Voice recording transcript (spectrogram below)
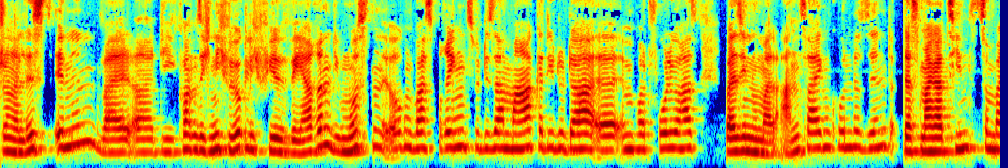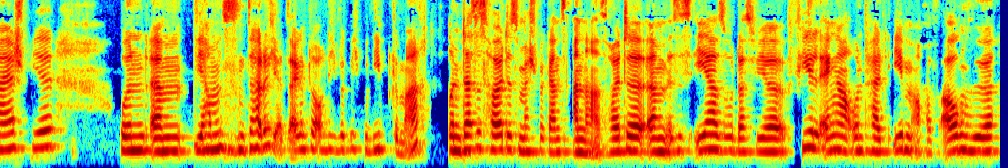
JournalistInnen, weil äh, die konnten sich nicht wirklich viel wehren. Die mussten irgendwas bringen zu dieser Marke, die du da äh, im Portfolio hast, weil sie nun mal Anzeigenkunde sind, des Magazins zum Beispiel. Und ähm, wir haben uns dadurch als Agentur auch nicht wirklich beliebt gemacht. Und das ist heute zum Beispiel ganz anders. Heute ähm, ist es eher so, dass wir viel enger und halt eben auch auf Augenhöhe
